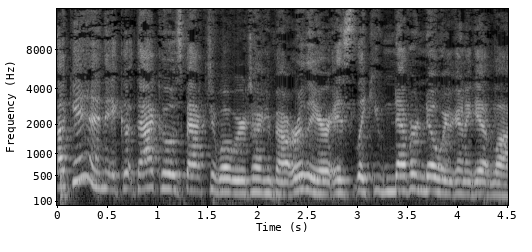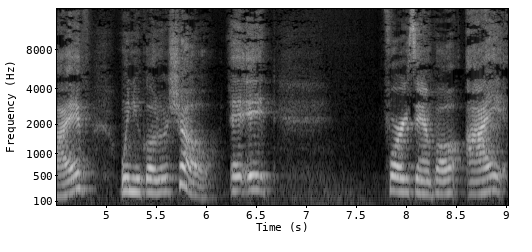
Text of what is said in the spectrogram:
again, it that goes back to what we were talking about earlier. Is like you never know what you're going to get live when you go to a show. It, it for example, I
